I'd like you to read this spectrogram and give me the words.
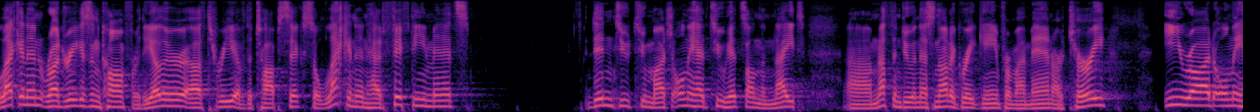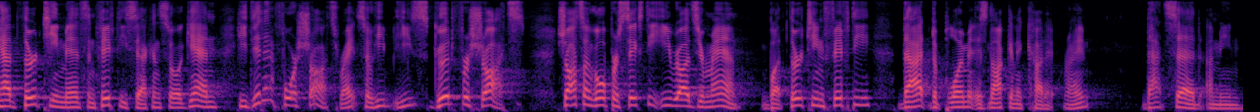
Lehkonen, Rodriguez, and Compher, the other uh, three of the top six. So Lehkonen had 15 minutes. Didn't do too much. Only had two hits on the night. Um, nothing doing this. Not a great game for my man Artturi. Erod only had 13 minutes and 50 seconds. So again, he did have four shots, right? So he he's good for shots. Shots on goal per 60, Erod's your man. But 1350, that deployment is not going to cut it, right? That said, I mean,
